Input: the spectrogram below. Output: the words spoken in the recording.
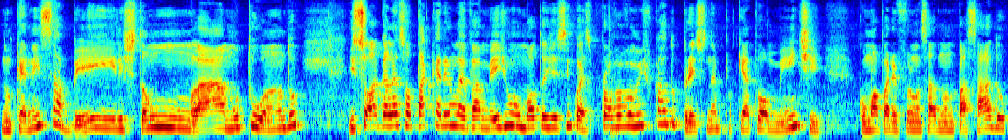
não quer nem saber eles estão lá mutuando. E só a galera só tá querendo levar mesmo o Moto G5S, provavelmente por causa do preço, né? Porque atualmente, como o aparelho foi lançado no ano passado,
